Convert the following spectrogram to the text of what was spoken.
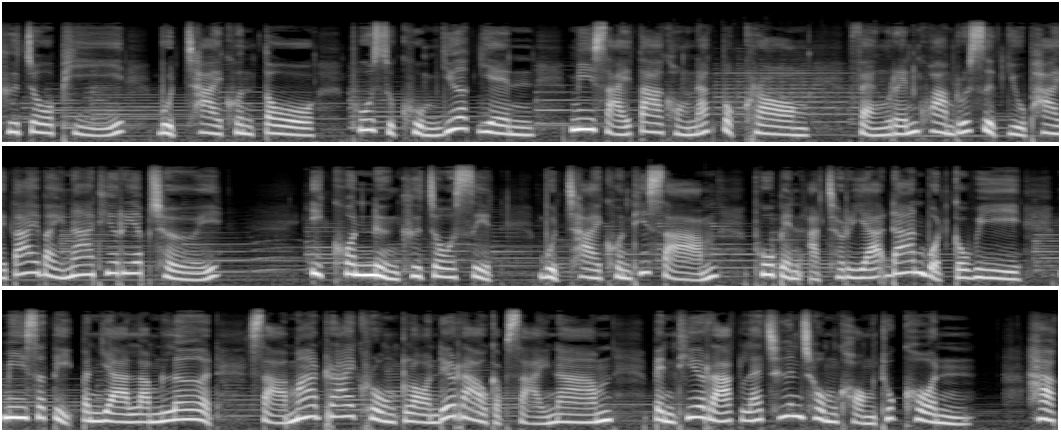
คือโจผี บุตรชายคนโต ผู้สุขุมเยือกเย็น มีสายตาของนักปกครอง แฝงเร้นความรู้สึกอยู่ภายใต้ใบหน้าที่เรียบเฉย อีกคนหนึ่งคือโจสิทธิ์บุตรชายคนที่สามผู้เป็นอัจฉริยะด้านบทกวี มีสติปัญญาล้ำเลิศ สามารถร่ายโครงกลอนได้ราวกับสายน้ำเป็นที่รักและชื่นชมของทุกคน หาก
